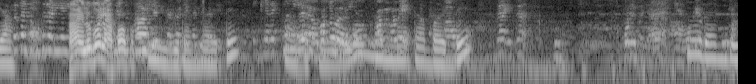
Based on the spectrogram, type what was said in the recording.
యా ఈ విధంగా అయితే అన్నమాట బర్త్డే చూడండి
